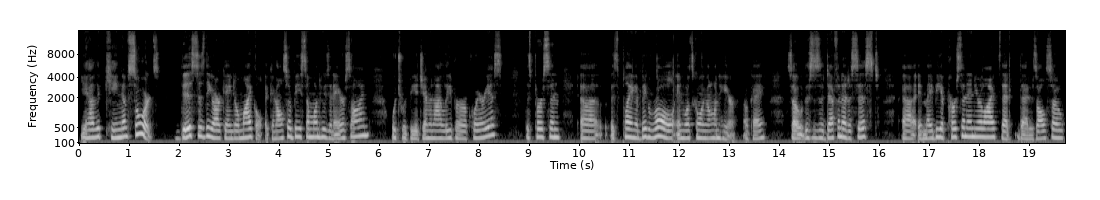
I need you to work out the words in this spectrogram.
you have the King of Swords. This is the Archangel Michael. It can also be someone who's an air sign, which would be a Gemini, Libra, or Aquarius. This person uh, is playing a big role in what's going on here, okay? So this is a definite assist. Uh, it may be a person in your life that, that is also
